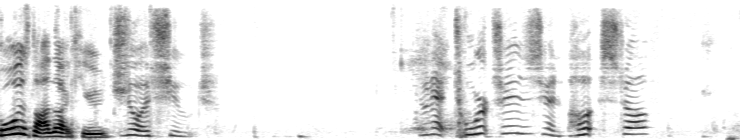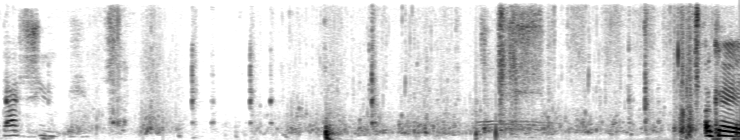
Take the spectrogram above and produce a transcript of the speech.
Coal is not that huge. No, it's huge. You it torches and hut stuff. That's huge. Okay,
